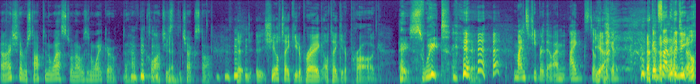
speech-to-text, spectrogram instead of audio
and I actually never stopped in West when I was in Waco to have the kolaches at the Czech Stop. she'll take you to Prague. I'll take you to Prague. Hey, sweet! Mine's cheaper though. I'm I still Yeah. get the good good side of the deal.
